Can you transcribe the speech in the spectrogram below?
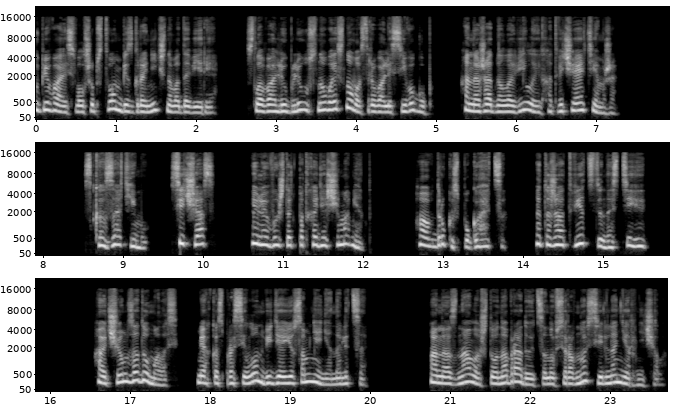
упиваясь волшебством безграничного доверия. Слова «люблю» снова и снова срывались с его губ, она жадно ловила их, отвечая тем же. «Сказать ему? Сейчас? Или выждать подходящий момент? А вдруг испугается? Это же ответственность и...» «О чем задумалась?» – мягко спросил он, видя ее сомнения на лице. Она знала, что он обрадуется, но все равно сильно нервничала.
